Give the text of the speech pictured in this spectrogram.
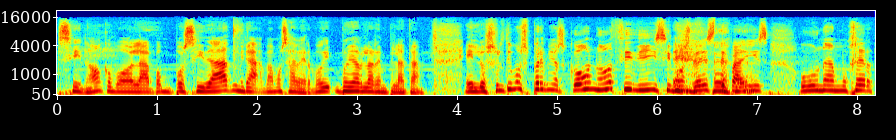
Sí, ¿no? Como la pomposidad. Mira, vamos a ver, voy, voy a hablar en plata. En los últimos premios conocidísimos de este país, hubo una mujer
